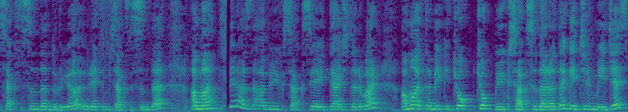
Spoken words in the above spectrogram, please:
saksısında duruyor, üretim saksısında. Ama biraz daha büyük saksıya ihtiyaçları var. Ama tabii ki çok çok büyük saksılara da geçirmeyeceğiz.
